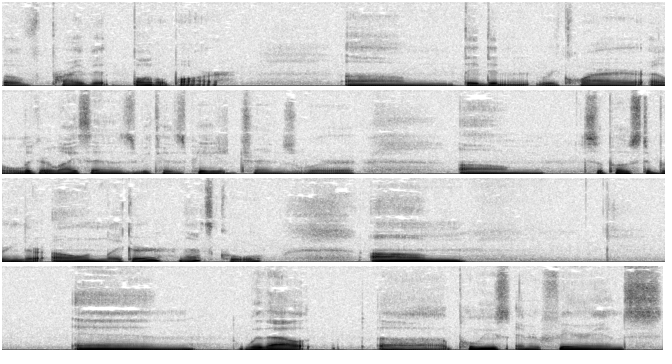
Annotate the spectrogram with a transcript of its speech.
of private bottle bar. Um, they didn't require a liquor license because patrons were um, supposed to bring their own liquor. That's cool. Um, and without uh, police interference,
